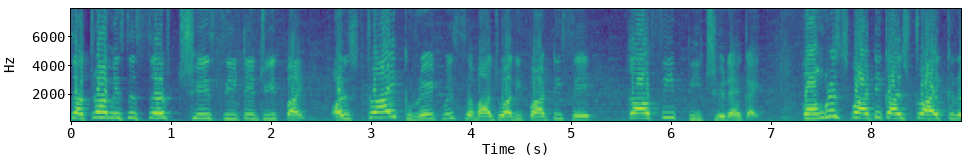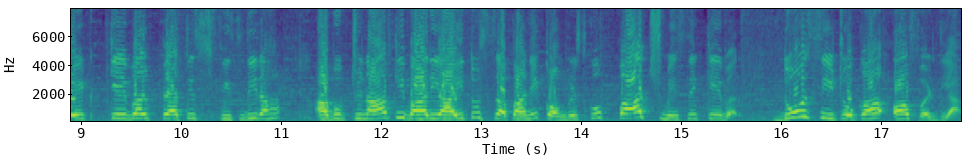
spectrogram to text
सत्रह में से सिर्फ़ छह सीटें जीत पाई और स्ट्राइक रेट में समाजवादी पार्टी से काफ़ी पीछे रह गई। कांग्रेस पार्टी का स्ट्राइक रेट केवल 35 फ़ीसदी रहा। अब उपचुनाव की बारी आई तो सपा ने कांग्रेस को पाँच में से केवल दो सीटों का ऑफ़र दिया।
